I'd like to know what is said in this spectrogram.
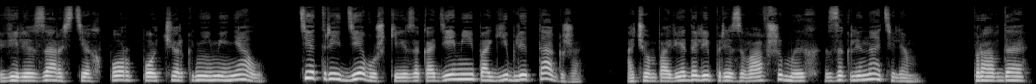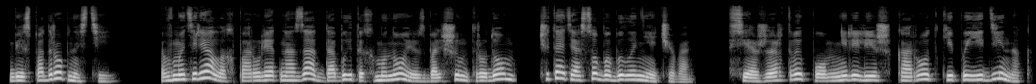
Велизар с тех пор почерк не менял. Те три девушки из академии погибли также, о чем поведали призвавшим их заклинателям. Правда, без подробностей. В материалах пару лет назад, добытых мною с большим трудом, читать особо было нечего. Все жертвы помнили лишь короткий поединок,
